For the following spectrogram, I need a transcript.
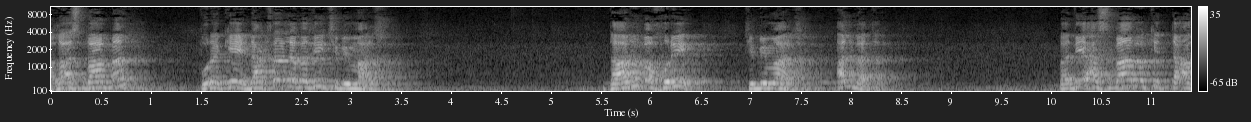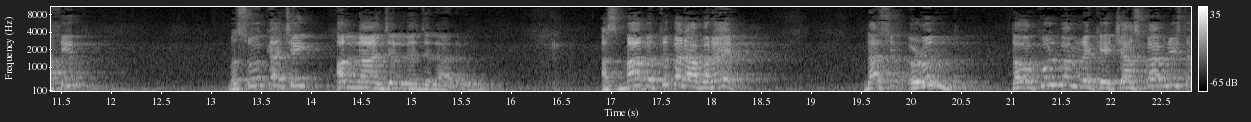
هغه اسباب پوره کې ډاکټر لبزي چې بیمار شي دارو بخوري چې بیمار شي البته په دې اسبابو کې تاثیر بسو کا چي الله جل جلاله اسباب ته برابر ہے داسې اړوند توکل به هم نه کوي چې اسباب نشته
